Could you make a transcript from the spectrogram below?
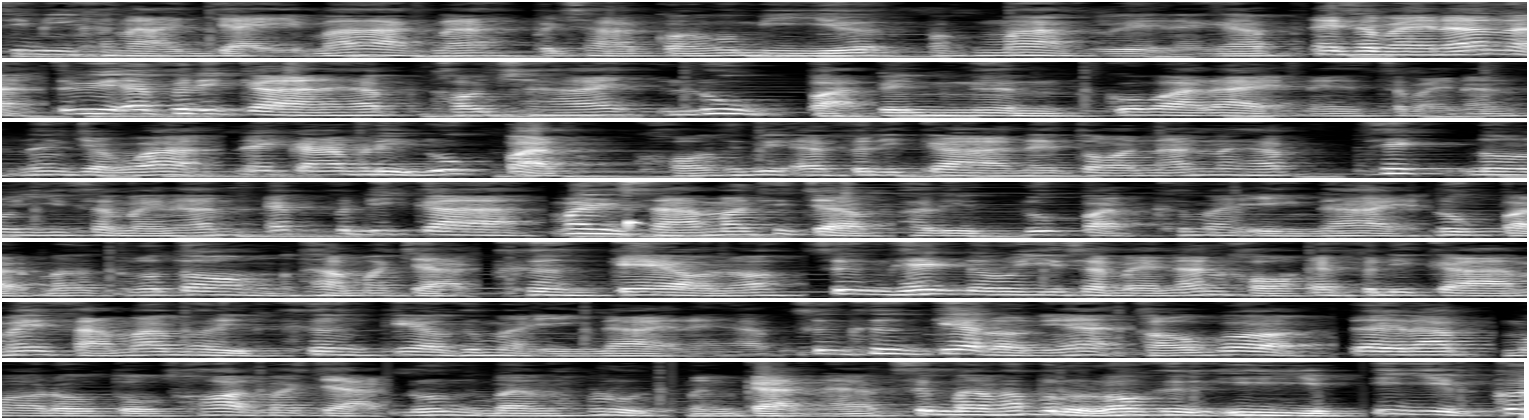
ที่มีขนาดใหญ่มากนะ ประชากรก็มีเยอะมากๆเลยนะครับในสมัยนั้นอะทวีปแอฟริกานะครับเขาใช้ลูกปัดเป็นเงินก็ว่าได้ในสมัยนั้น เนื่องจากว่าในการผลิตลูกปัดของทวีปแอฟริกาในตอนนั้นนะครับเทคโนโลยีสมัยนั้นแอฟริกาไม่สามารถที่จะผลิตลูกปัดขึ้นมาเองได้ ลูกปัดมันก็ต้องทำมาจากเครื่องแก้วเนาะซึ่งเทคโนโลยีสมัยนั้นของแอฟริกาไม่สามารถผลิตเครื่องแก้วขึ้นมาเองได้นะครับซึ่งเครื่องแก้วเหล่านี้เขาก็ได้รับมรดกตกทอดมาจากรุ่นบรรพบุรุษเหมือนกันนะครับซึ่งบรรพบุรุษก็คืออียิปต์อียิปต์ก็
